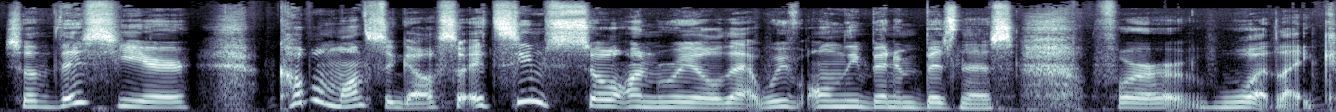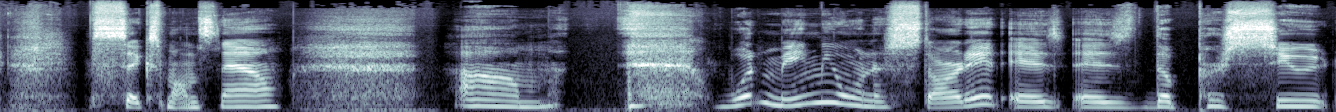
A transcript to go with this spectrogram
So this year, a couple months ago. So it seems so unreal that we've only been in business for what, like six months now. Um, what made me want to start it is is the pursuit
